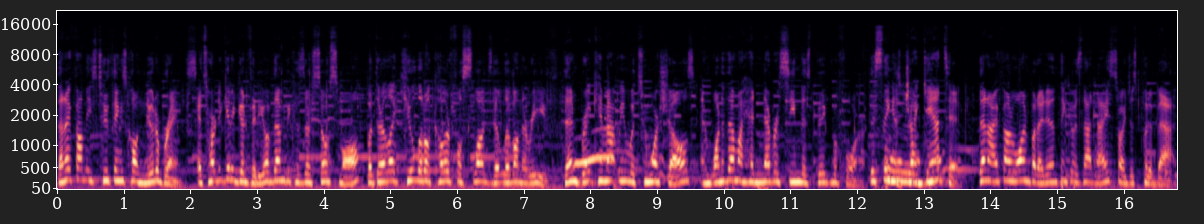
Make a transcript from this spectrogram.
Then I found these two things called nudibranchs. It's hard to get a good video of them because they're so small, but they're like cute little colorful slugs that live on the reef. Then Britt came at me with two more shells, and one of them I had never seen this big before. This thing is mm. gigantic. Then I found one, but I didn't think it was that nice, so I just put it back.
